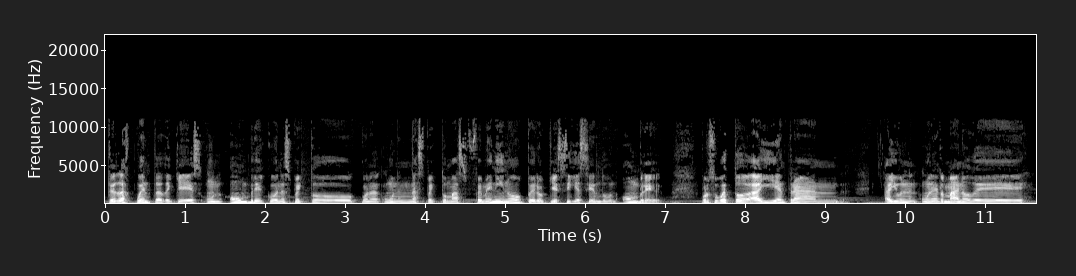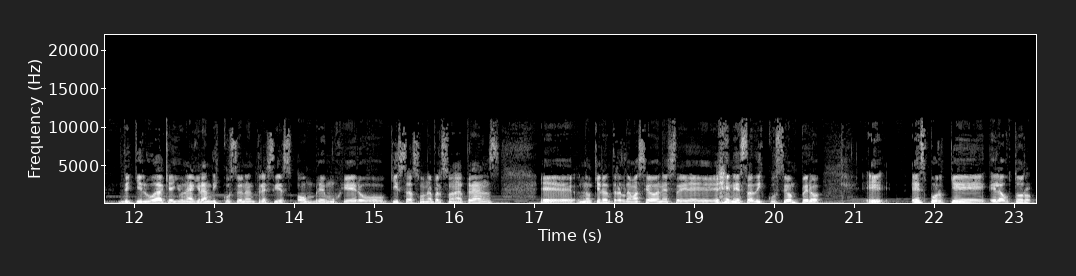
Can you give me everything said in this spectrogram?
te das cuenta de que es un hombre con aspecto, con un aspecto más femenino, pero que sigue siendo un hombre. Por supuesto, ahí entran, hay un, un hermano de, de Kilua que hay una gran discusión entre si es hombre, mujer o quizás una persona trans. Eh, no quiero entrar demasiado en, ese, en esa discusión, pero eh, es porque el autor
